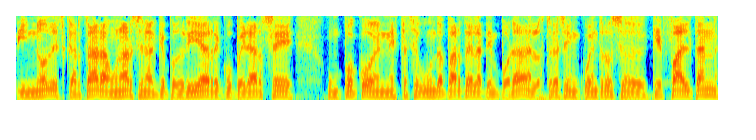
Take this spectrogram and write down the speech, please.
Y no descartar a un Arsenal que podría recuperarse un poco en esta segunda parte de la temporada, en los tres encuentros eh, que faltan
